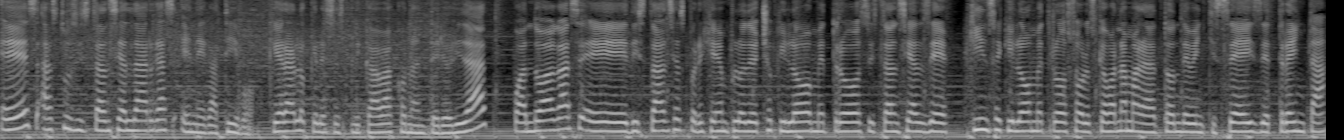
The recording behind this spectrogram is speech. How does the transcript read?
es haz tus distancias largas en negativo, que era lo que les explicaba con anterioridad. Cuando hagas eh, distancias, por ejemplo, de 8 kilómetros, distancias de 15 kilómetros o los que van a maratón de 26, de 30,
